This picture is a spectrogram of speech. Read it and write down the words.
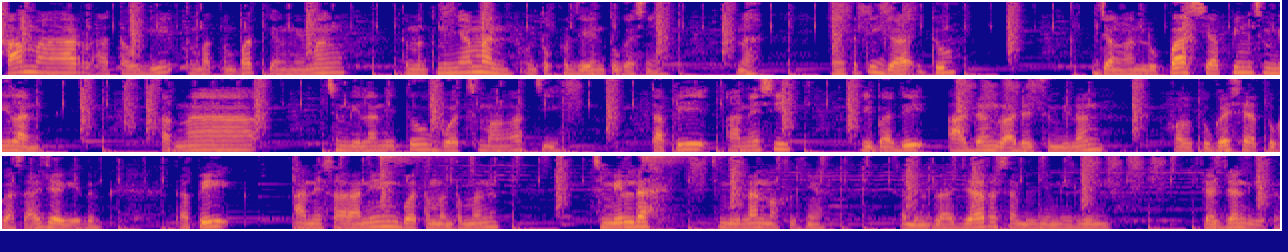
kamar atau di tempat-tempat yang memang teman-teman nyaman untuk kerjain tugasnya. Nah, yang ketiga itu jangan lupa siapin cemilan. Karena cemilan itu buat semangat sih tapi aneh sih pribadi ada nggak ada cemilan kalau tugas ya tugas aja gitu. Tapi aneh saranin buat teman-teman cemil dah cemilan maksudnya. Sambil belajar sambil nyemilin jajan gitu.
